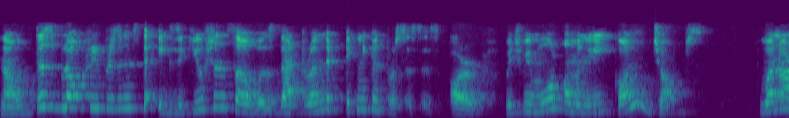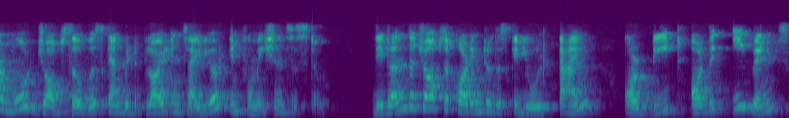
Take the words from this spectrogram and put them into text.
Now this block represents the execution servers that run the technical processes or which we more commonly call jobs. One or more job servers can be deployed inside your information system. They run the jobs according to the scheduled time or date or the events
